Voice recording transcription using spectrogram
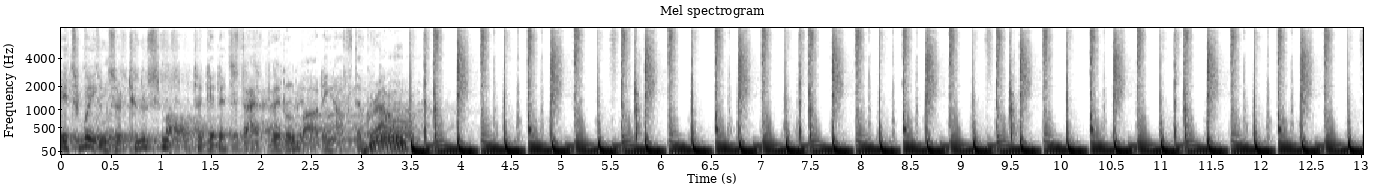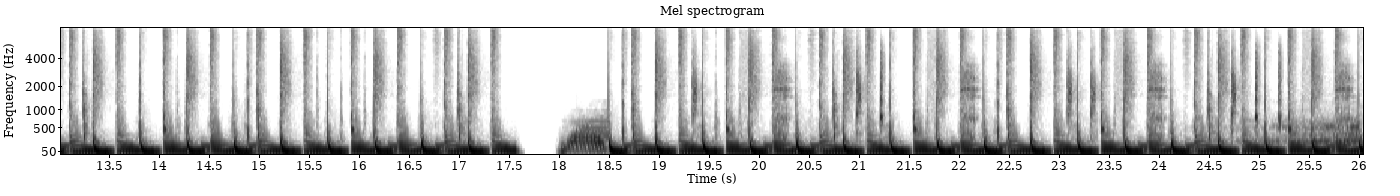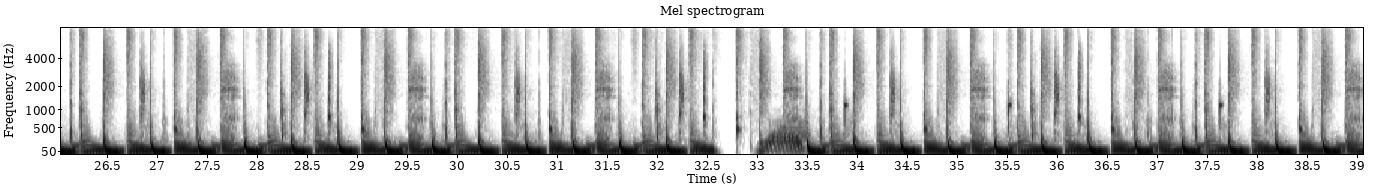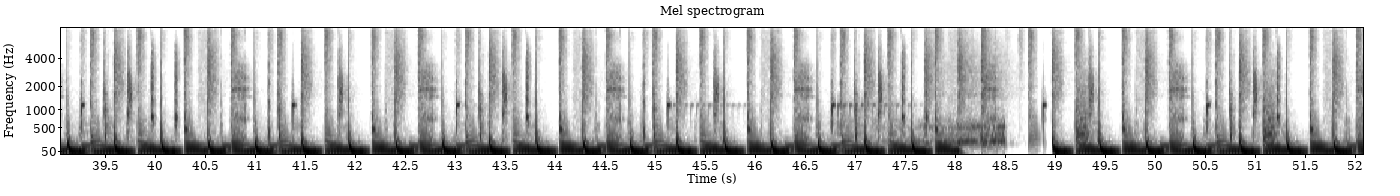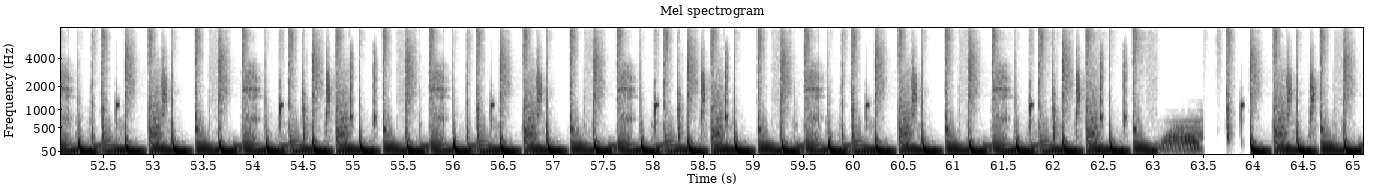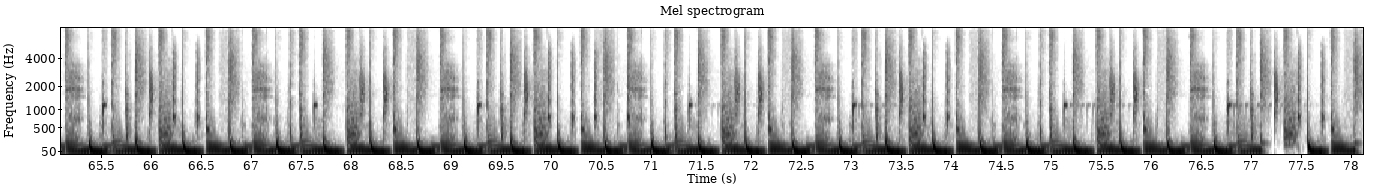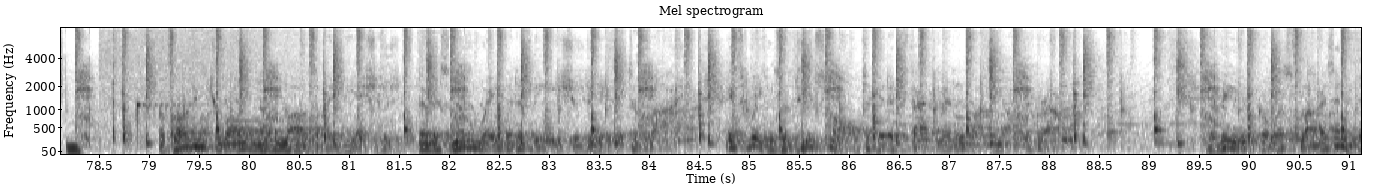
Its wings are too small to get its fat little body off the ground. According to all known laws of aviation, there is no way that a bee should be able to fly. Its wings are too small to get its fat little body off the ground. The bee, of course, flies anyway.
